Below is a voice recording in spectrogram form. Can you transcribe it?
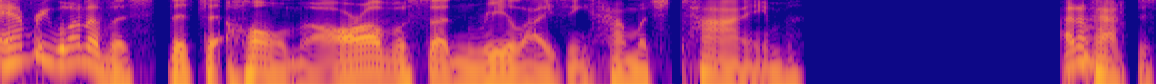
every one of us that's at home are all of a sudden realizing how much time i don't have to,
